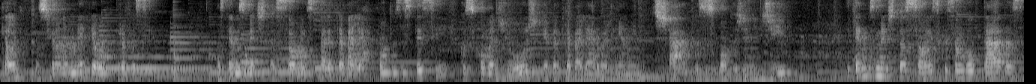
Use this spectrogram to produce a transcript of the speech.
aquela que funciona melhor para você. Nós temos meditações para trabalhar pontos específicos, como a de hoje, que é para trabalhar o alinhamento dos chakras, os pontos de energia. E temos meditações que são voltadas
